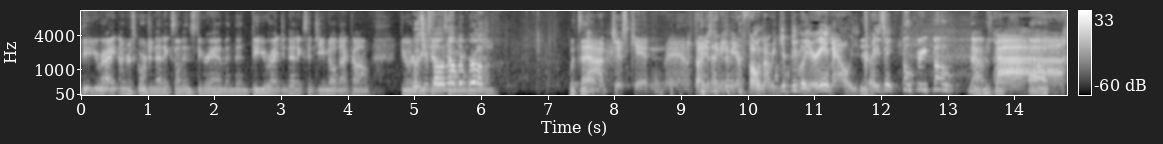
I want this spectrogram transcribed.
DoYouRight underscore genetics on Instagram, and then DoYouRight genetics at gmail.com if you want to What's reach your out phone to number, me. bro? Uh, What's that? Nah, I'm just kidding, man. I thought you was going to give me your phone number. Give people your email. You Yeah. crazy? Four three four. No, I'm just playing. Uh, Ah,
